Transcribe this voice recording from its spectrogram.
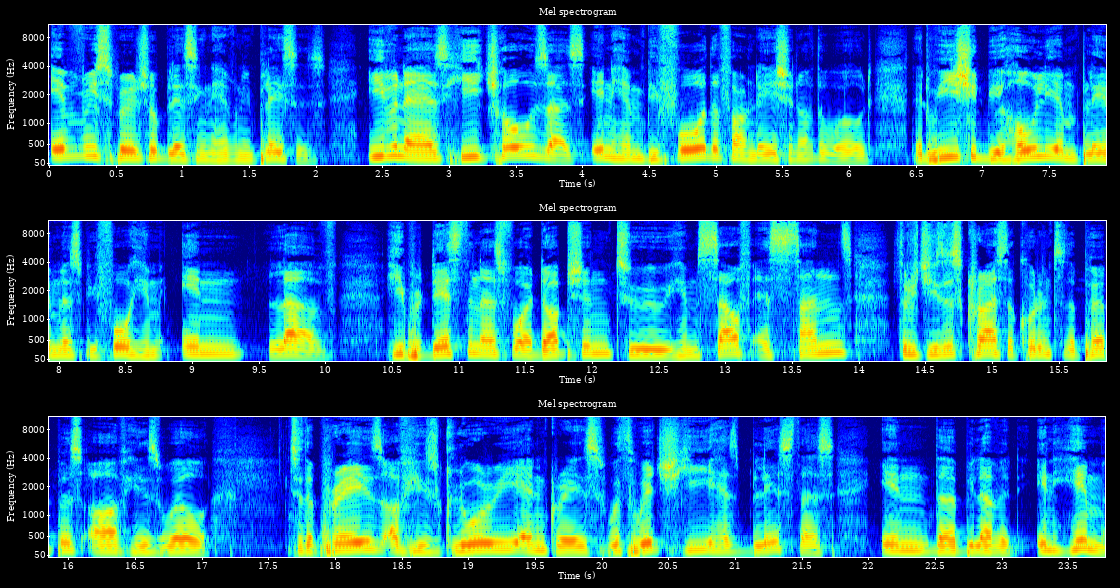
every spiritual blessing in heavenly places, even as He chose us in Him before the foundation of the world, that we should be holy and blameless before Him in love. He predestined us for adoption to Himself as sons through Jesus Christ according to the purpose of His will to the praise of his glory and grace with which he has blessed us in the beloved. In him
